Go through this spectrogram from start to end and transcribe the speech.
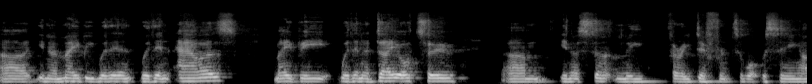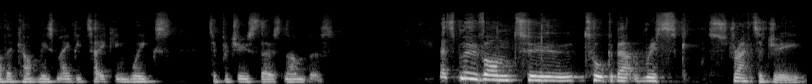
Uh, you know, maybe within within hours, maybe within a day or two. Um, you know, certainly very different to what we're seeing other companies maybe taking weeks to produce those numbers. Let's move on to talk about risk strategy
